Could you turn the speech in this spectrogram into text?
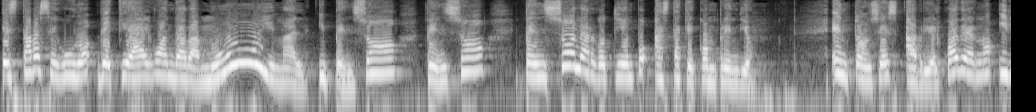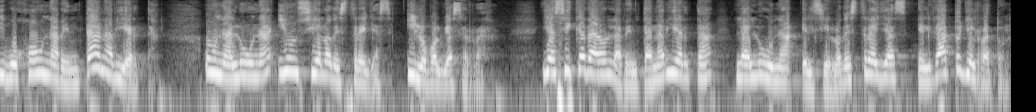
estaba seguro de que algo andaba muy mal y pensó, pensó, pensó largo tiempo hasta que comprendió. Entonces abrió el cuaderno y dibujó una ventana abierta, una luna y un cielo de estrellas y lo volvió a cerrar. Y así quedaron la ventana abierta, la luna, el cielo de estrellas, el gato y el ratón.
